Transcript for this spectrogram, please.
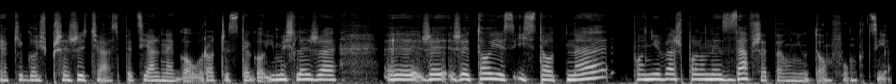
jakiegoś przeżycia specjalnego, uroczystego. I myślę, że, y, że, że to jest istotne, ponieważ polonez zawsze pełnił tą funkcję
